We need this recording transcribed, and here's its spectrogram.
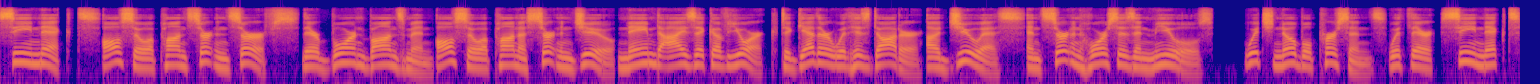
cnichts also upon certain serfs their born bondsmen. Also upon a certain Jew named Isaac of York together with his daughter a Jewess and certain horses and mules, which noble persons with their cnichts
